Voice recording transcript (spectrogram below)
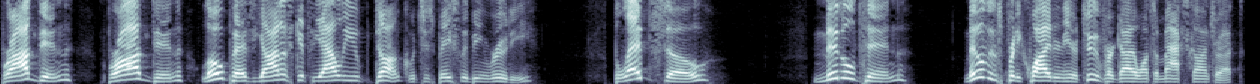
Brogdon, Brogdon, Lopez. Giannis gets the alley oop dunk, which is basically being Rudy. Bledsoe, Middleton. Middleton's pretty quiet in here, too, for a guy who wants a max contract.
